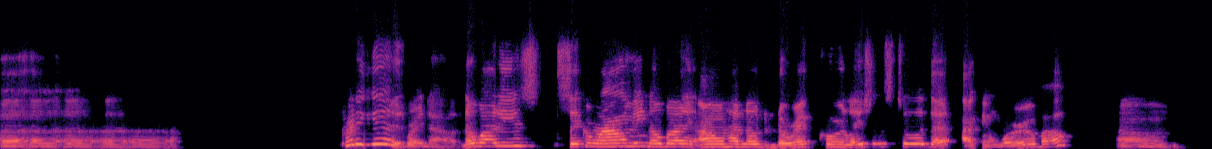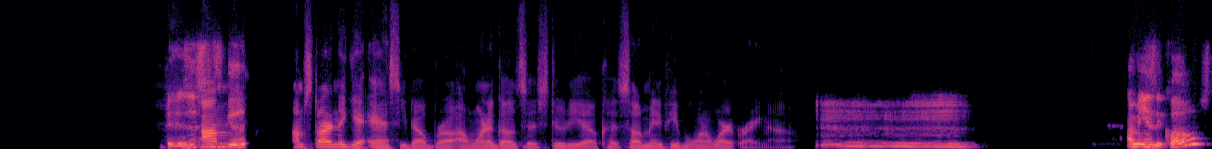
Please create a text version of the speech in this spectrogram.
uh uh uh, uh, uh pretty good right now. Nobody's sick around me. Nobody. I don't have no direct correlations to it that I can worry about. Um, business is Um, good. I'm starting to get antsy though, bro. I want to go to the studio because so many people want to work right now. Mm. I mean, is it closed?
